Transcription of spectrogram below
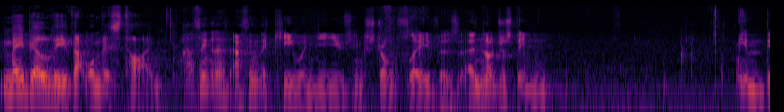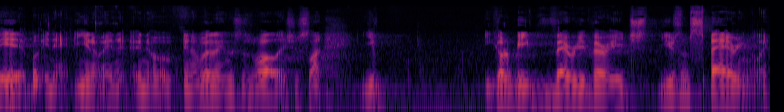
Maybe I'll leave that one this time. I think I think the key when you're using strong flavors, and not just in in beer, but in you know, in in in other things as well, it's just like you you got to be very very just use them sparingly,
